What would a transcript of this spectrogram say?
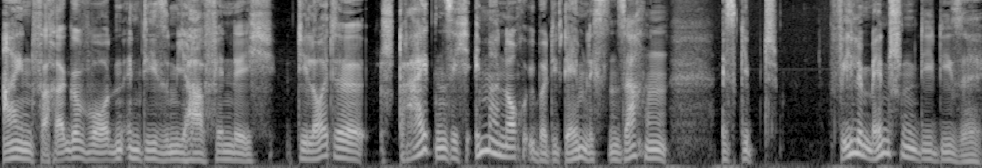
einfacher geworden in diesem Jahr, finde ich. Die Leute streiten sich immer noch über die dämlichsten Sachen. Es gibt viele Menschen, die diese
